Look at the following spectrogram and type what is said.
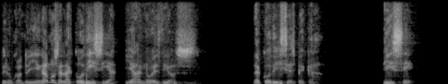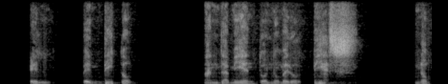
Pero cuando llegamos a la codicia, ya no es Dios. La codicia es pecado. Dice el bendito Mandamiento número 10. No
